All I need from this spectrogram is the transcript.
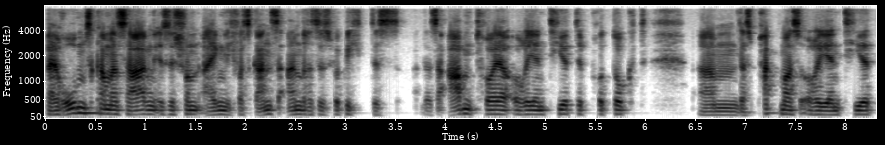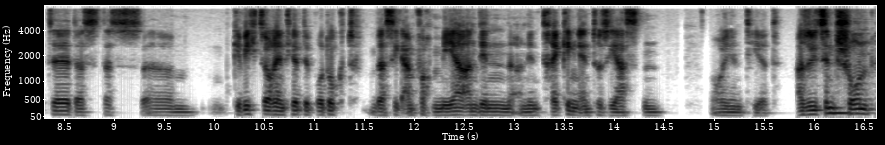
bei Robens kann man sagen, ist es schon eigentlich was ganz anderes. Es ist wirklich das, das abenteuerorientierte Produkt. ähm, das packmaßorientierte, das, das ähm, gewichtsorientierte Produkt, das sich einfach mehr an den, an den Trekking-Enthusiasten orientiert. Also die sind schon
